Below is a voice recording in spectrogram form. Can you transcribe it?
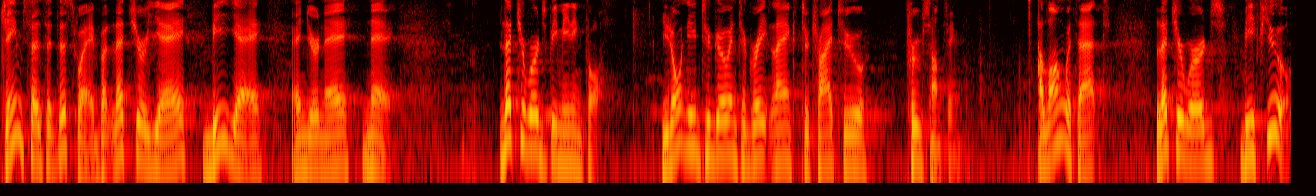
James says it this way But let your yea be yea, and your nay, nay. Let your words be meaningful. You don't need to go into great lengths to try to prove something. Along with that, let your words be few.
